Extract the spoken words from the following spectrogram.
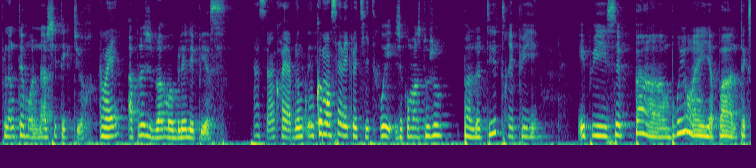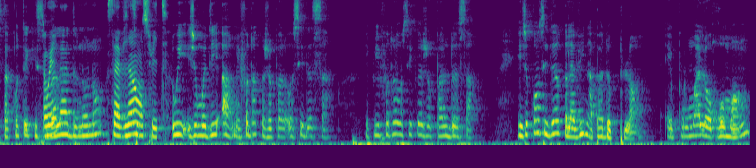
planté mon architecture. Après, je dois meubler les pièces. Ah, c'est incroyable. Donc, vous commencez avec le titre Oui, je commence toujours par le titre et puis. Et puis, c'est pas un brouillon, hein. il n'y a pas un texte à côté qui se balade, non, non. Ça vient ensuite. Oui, je me dis, ah, mais il faudra que je parle aussi de ça. Et puis, il faudra aussi que je parle de ça. Et je considère que la vie n'a pas de plan. Et pour moi, le roman,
